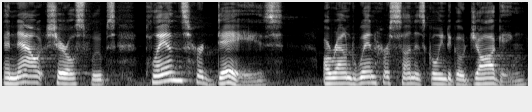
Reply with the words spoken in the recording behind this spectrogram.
And now Sheryl Swoopes plans her days around when her son is going to go jogging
